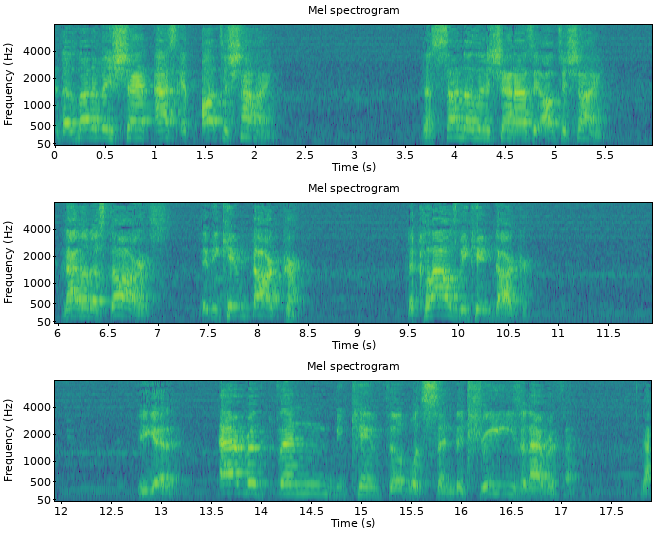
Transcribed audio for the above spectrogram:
does not even shine as it ought to shine. The sun doesn't shine as it ought to shine. Neither the stars. They became darker. The clouds became darker. You get it? Everything became filled with sin. The trees and everything. The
